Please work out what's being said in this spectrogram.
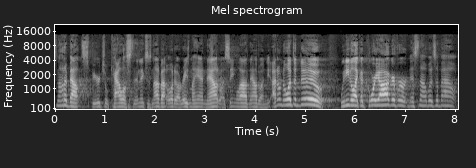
It's not about spiritual calisthenics. It's not about, oh, do I raise my hand now? Do I sing loud now? Do I need, I don't know what to do. We need like a choreographer. and That's not what it's about.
